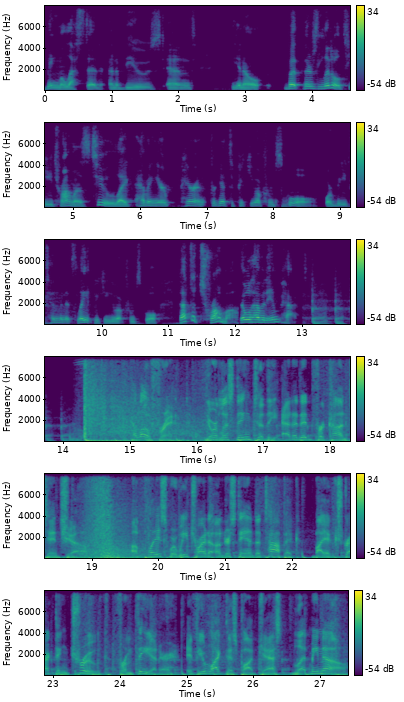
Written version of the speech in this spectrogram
being molested and abused and you know but there's little t traumas too like having your parent forget to pick you up from school or be 10 minutes late picking you up from school that's a trauma that will have an impact Hello, friend. You're listening to the Edited for Content Show, a place where we try to understand a topic by extracting truth from theater. If you like this podcast, let me know,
